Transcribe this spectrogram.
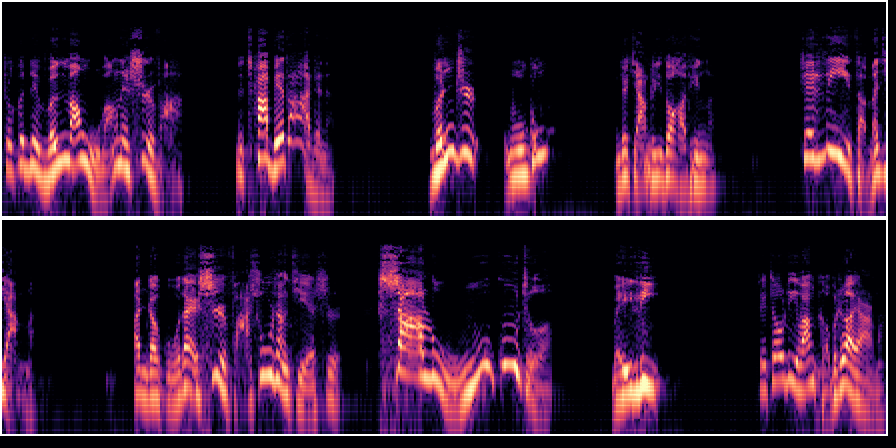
这跟那文王武王那谥法那差别大着呢。文治武功，你这讲出去多好听啊！这利怎么讲啊？按照古代释法书上解释，杀戮无辜者为利。这周厉王可不这样吗？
